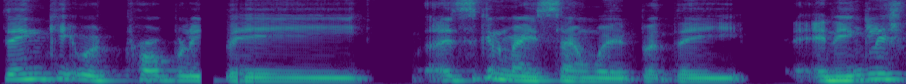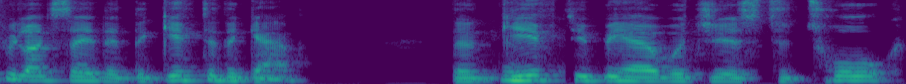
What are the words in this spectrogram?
think it would probably be. It's going to make it sound weird, but the in English we like to say that the gift of the gab, the mm-hmm. gift to be able just to talk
